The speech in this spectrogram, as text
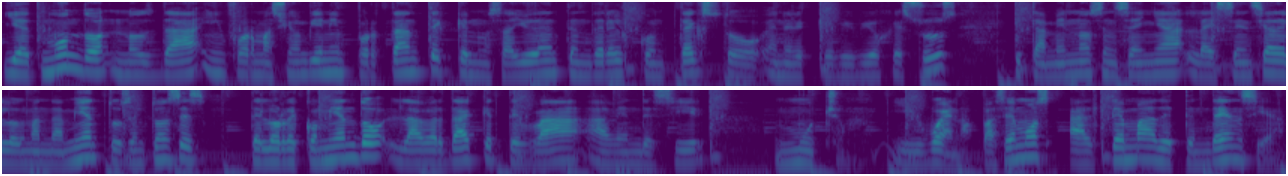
y Edmundo nos da información bien importante que nos ayuda a entender el contexto en el que vivió Jesús y también nos enseña la esencia de los mandamientos. Entonces te lo recomiendo, la verdad que te va a bendecir mucho. Y bueno, pasemos al tema de tendencia.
